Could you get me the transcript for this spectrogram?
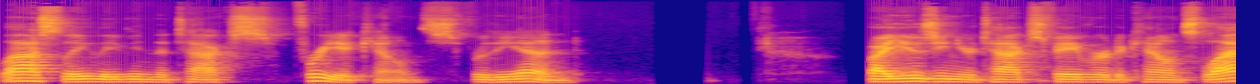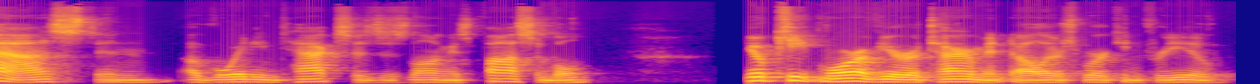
Lastly, leaving the tax free accounts for the end. By using your tax favored accounts last and avoiding taxes as long as possible, you'll keep more of your retirement dollars working for you.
